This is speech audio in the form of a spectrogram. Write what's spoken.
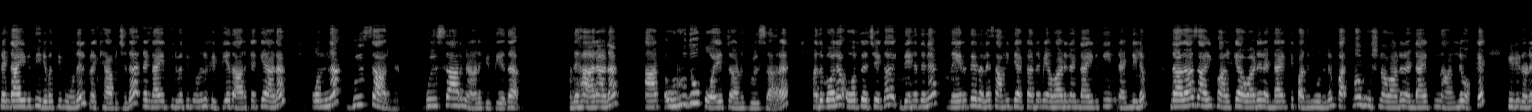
രണ്ടായിരത്തി ഇരുപത്തി മൂന്നിൽ പ്രഖ്യാപിച്ചത്. രണ്ടായിരത്തി ഇരുപത്തി മൂന്നിൽ കിട്ടിയത് ആർക്കൊക്കെയാണ്? ഒന്ന് ഗുൽസാറിന്. ഗുൽസാറിനാണ് കിട്ടിയത്. അദ്ദേഹം ആരാണ്? ഉറുദു പോയറ്റ് ആണ് ഗുൽസാർ. അതുപോലെ ഓർത്തു വെച്ചേക്ക ഇദ്ദേഹത്തിന് നേരത്തെ തന്നെ സാഹിത്യ അക്കാദമി അവാർഡ് രണ്ടായിരത്തി രണ്ടിലും ദാദാ സാഹിബ് ഫാൽക്കെ അവാർഡ് രണ്ടായിരത്തി പതിമൂന്നിലും പത്മഭൂഷൺ അവാർഡ് രണ്ടായിരത്തി നാലിലും ഒക്കെ കിട്ടിയിട്ടുണ്ട്.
